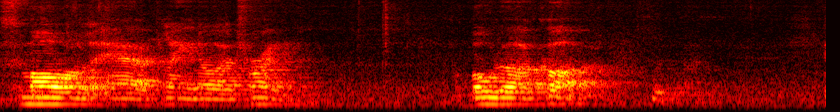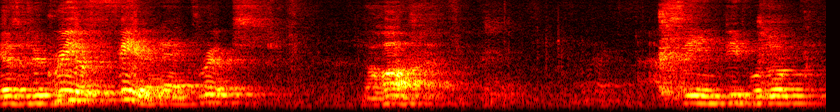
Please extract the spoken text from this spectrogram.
small airplane or a train, a boat or a car. There's a degree of fear that grips the heart. I've seen people look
